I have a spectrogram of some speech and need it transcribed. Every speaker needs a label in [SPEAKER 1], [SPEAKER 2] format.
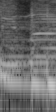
[SPEAKER 1] animal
